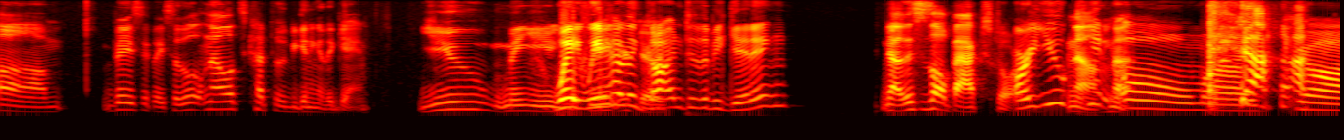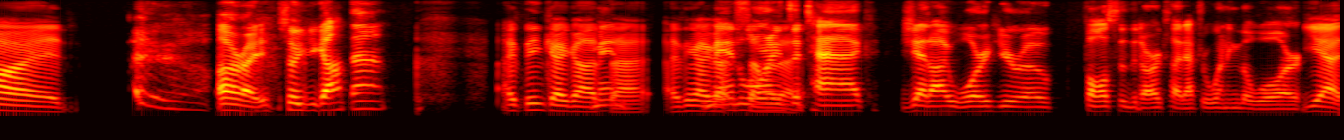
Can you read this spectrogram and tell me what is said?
Um, basically, so now let's cut to the beginning of the game. You, you Wait, we haven't gotten to the beginning? Now this is all backstory. Are you No, kidding? no. Oh my god. all right, so you got that? I think I got Man- that. I think I got some of Mandalorian's that. attack, Jedi war hero falls to the dark side after winning the war. yeah,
